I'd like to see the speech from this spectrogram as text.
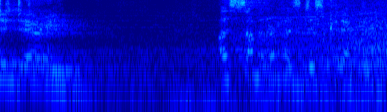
Legendary. A summoner has disconnected.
